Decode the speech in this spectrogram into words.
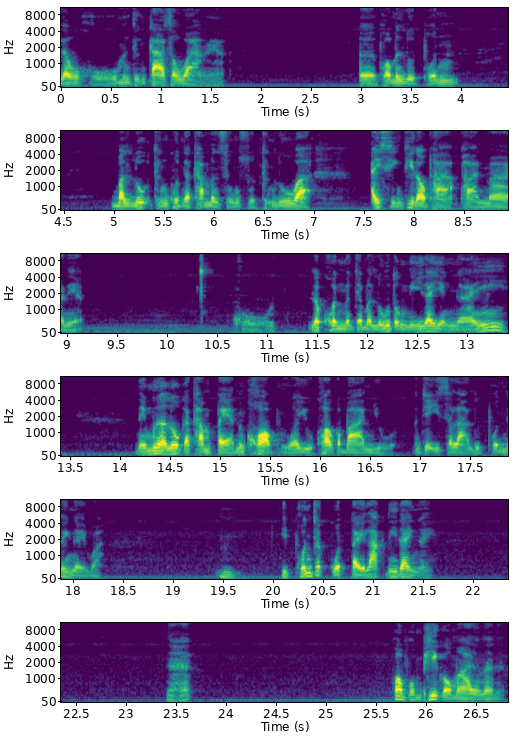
แล้วโอ้โหมันถึงตาสว่างเนี่ยเออพอมันหลุดพ้นบรรลุถึงคุณธรรมมันสูงสุดถึงรู้ว่า ไอ้สิ่งที่เราผ่าผ่านมาเนี่ยโอ้โหแล้วคนมันจะมารู้ตรงนี้ได้ยังไง ในเมื่อโลกธรรมแปดมันครอบหัวอยู่ครอบกระบาลอยู่ มันจะอิสระหลุดพ้นได้ไงวะอืมอิพ้นจากกฎไตรลักษณ์นี้ได้ไง นะฮะพอผมพลิกออกมาตรงนั้นนะ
